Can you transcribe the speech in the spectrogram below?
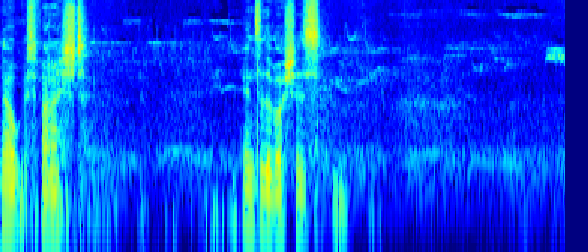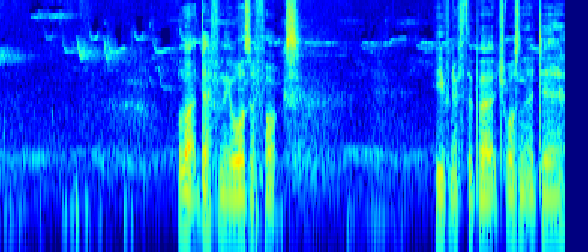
Nope, it's vanished. Into the bushes. Well, that definitely was a fox, even if the birch wasn't a deer.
